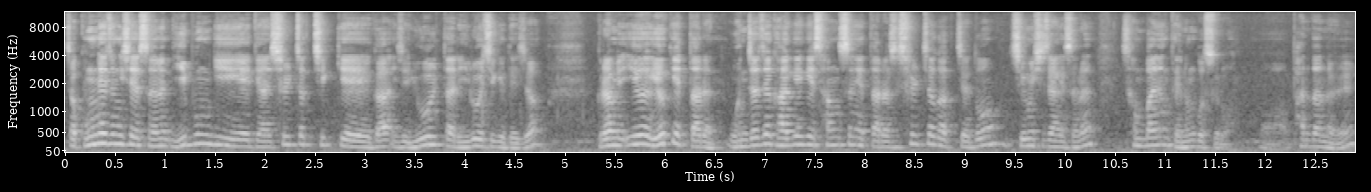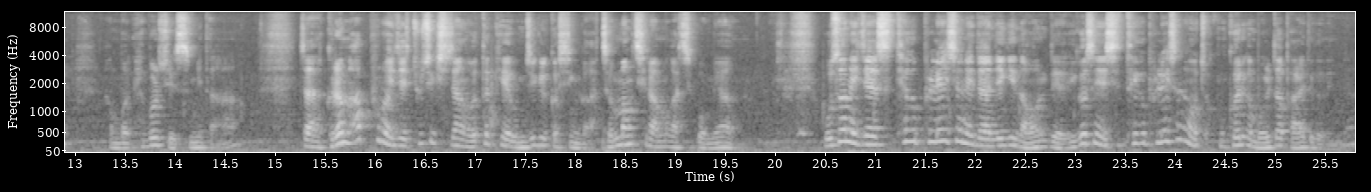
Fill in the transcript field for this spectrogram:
자 국내 증시에서는 2분기에 대한 실적 집계가 이제 6월달에 이루어지게 되죠. 그러면 이 여기에 따른 원자재 가격의 상승에 따라서 실적 악재도 지금 시장에서는 선반영되는 것으로 어, 판단을 한번 해볼 수 있습니다 자 그럼 앞으로 이제 주식시장은 어떻게 움직일 것인가? 전망치를 한번 같이 보면 우선 이제 스태그플레이션에 대한 얘기 나오는데 이것은 스태그플레이션하고 조금 거리가 멀다 봐야 되거든요.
